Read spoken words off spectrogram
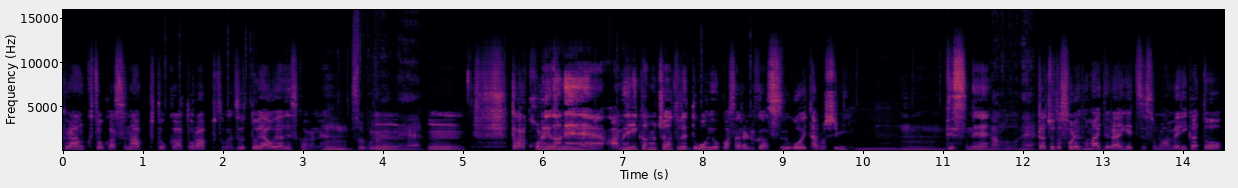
クランクとかスナップとかトラップとかずっと八百屋ですからね。うんそういうことだよね。うんうんだからこれがねアメリカのチャートでどう評価されるのかすごい楽しみうんですね。なるほどねだちょっとそれ踏まえて来月そのアメリカと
